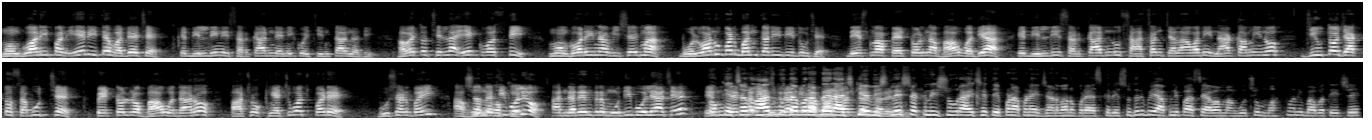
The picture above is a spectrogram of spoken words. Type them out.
મોંઘવારી પણ એ રીતે વધે છે કે દિલ્હીની સરકારને એની કોઈ ચિંતા નથી. હવે તો છેલ્લા એક વર્ષથી મોંઘવારીના વિષયમાં બોલવાનું પણ બંધ કરી દીધું છે. દેશમાં પેટ્રોલના ભાવ વધ્યા એ દિલ્હી સરકારનું શાસન ચલાવવાની નાકામીનો જીવતો જાગતો સબૂત છે. પેટ્રોલનો ભાવ વધારો પાછો ખેંચવો જ પડે. ભૂષણભાઈ આ હું નથી બોલ્યો આ નરેન્દ્ર મોદી બોલ્યા છે. ઓકે ચલો આજ મુદ્દા પર આપણે રાજકીય. વિશ્લેષકની શું રાય છે તે પણ આપણે જાણવાનો પ્રયાસ કરીએ. સુધીરભાઈ આપની પાસે આવવા માંગુ છું. મહત્વની બાબત એ છે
